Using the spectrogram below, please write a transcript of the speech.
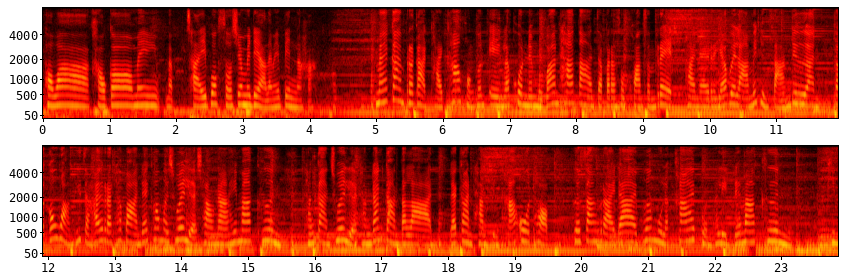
เพราะว่าเขาก็ไม่แบบใช้พวกโซเชียลมีเดียอะไรไม่เป็นนะคะ แม้การประกาศขายข้าวของตนเองและคนในหมู่บ้านท่าตาลจะประสบความสำเร็จ ภายในระยะเวลาไม่ถึง 3 เดือน แต่ก็หวังที่จะให้รัฐบาลได้เข้ามาช่วยเหลือชาวนาให้มากขึ้น ทั้งการช่วยเหลือทางด้านการตลาด และการทำสินค้าโอท็อปเพื่อสร้างรายได้เพิ่มมูลค่าให้ผลผลิตได้มากขึ้น พิม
